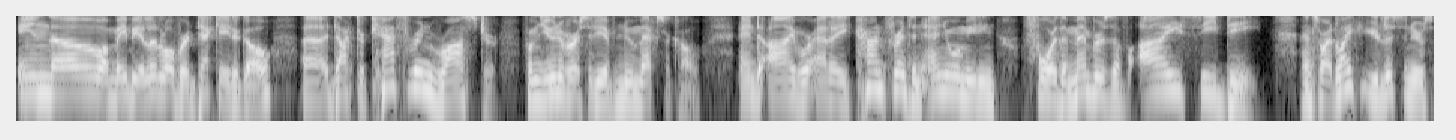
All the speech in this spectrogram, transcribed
In the maybe a little over a decade ago, uh, Dr. Catherine Roster from the University of New Mexico and I were at a conference, an annual meeting for the members of ICD. And so I'd like you listeners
